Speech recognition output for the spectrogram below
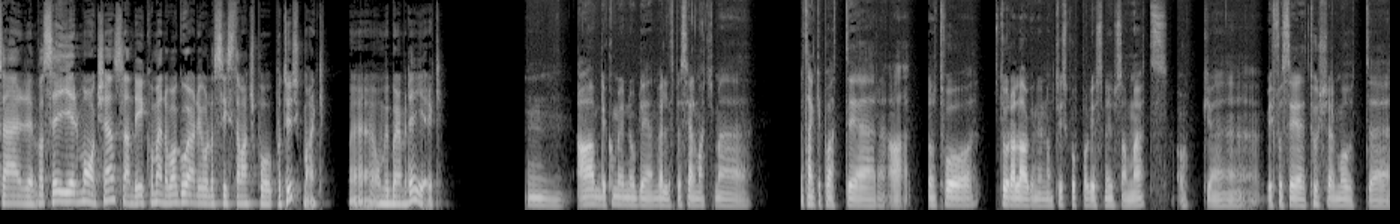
Så här, vad säger magkänslan? Det kommer ändå vara Guardiolas sista match på, på tysk mark. Eh, om vi börjar med dig Erik. Mm, ja, det kommer nog bli en väldigt speciell match med, med tanke på att det är ja, de två stora lagen inom tysk fotboll just nu som möts och eh, vi får se Tuchel mot, eh,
